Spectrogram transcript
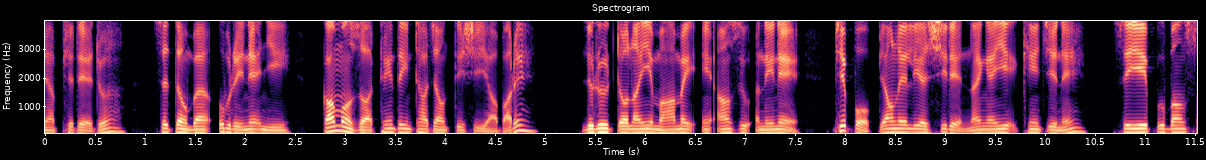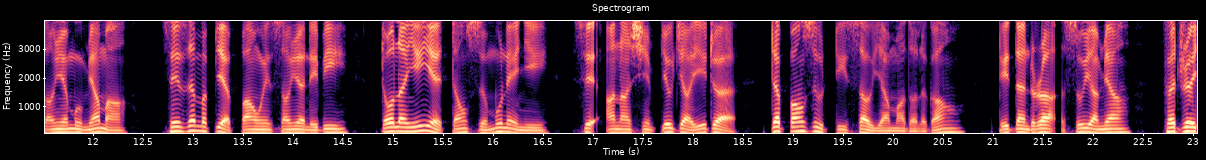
များဖြစ်တဲ့အတွက်စစ်တုံးပန်းဥပဒေနဲ့အညီကောင်းမွန်စွာထိမ့်သိမ်းထားကြောင်းသိရှိရပါတယ်။လူလူတော်လိုင်းရေးမဟာမိတ်အင်အားစုအနေနဲ့ဖြစ်ပေါ်ပြောင်းလဲလျက်ရှိတဲ့နိုင်ငံရေးအခင်းအကျင်းနဲ့စီရေးပူးပေါင်းဆောင်ရွက်မှုများမှာစဉ်ဆက်မပြတ်ပါဝင်ဆောင်ရွက်နေပြီးတော်လန်ရေးရဲ့တောင်းဆိုမှုနဲ့အညီစစ်အာဏာရှင်ပြုတ်ကျရေးအတွက်တပ်ပေါင်းစုတိဆောက်ရမှာတော်၎င်းဒေသန္တရအစိုးရများ Federal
